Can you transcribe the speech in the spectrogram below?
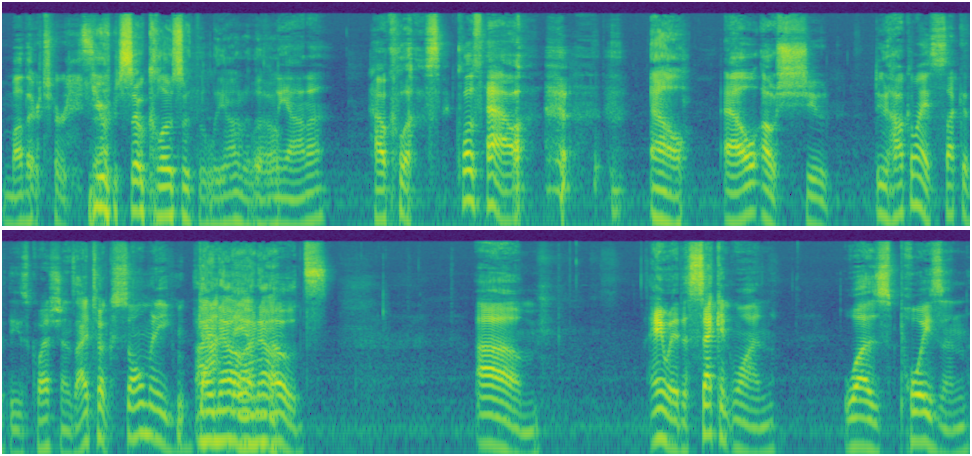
Mother Teresa. you were so close with the Liana though. with. Liana. How close? Close how? L. L. Oh shoot, dude! How come I suck at these questions? I took so many I know, I know. notes. Um. Anyway, the second one was poison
